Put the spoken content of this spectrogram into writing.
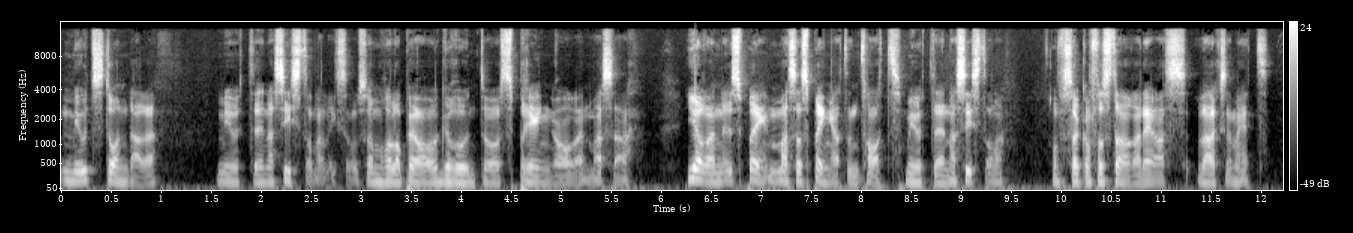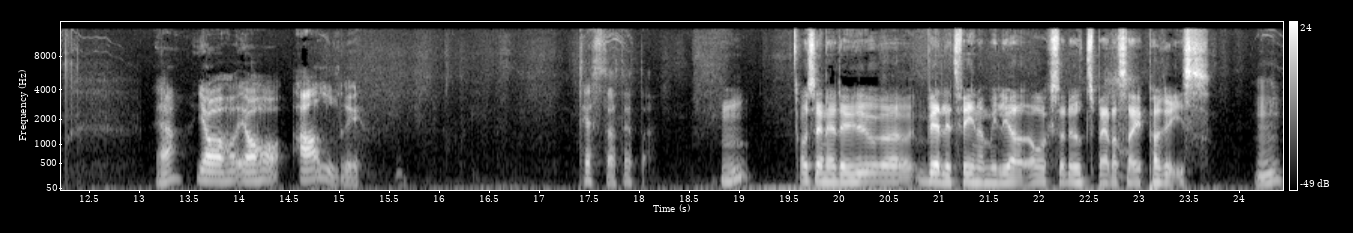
motståndare mot eh, nazisterna liksom. Som håller på och går runt och spränger en massa, gör en spräng, massa sprängattentat mot eh, nazisterna. Och försöker förstöra deras verksamhet. Ja, jag, jag har aldrig testat detta. Mm. Och sen är det ju eh, väldigt fina miljöer också. Det utspelar sig i Paris. Mm.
